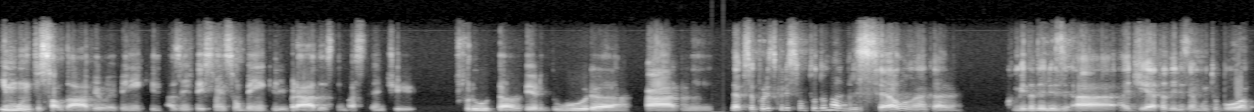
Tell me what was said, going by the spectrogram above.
e muito saudável. É bem as refeições são bem equilibradas. Tem bastante fruta, verdura, carne. Deve ser por isso que eles são tudo magricelo, né, cara? Comida deles, a, a dieta deles é muito boa.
